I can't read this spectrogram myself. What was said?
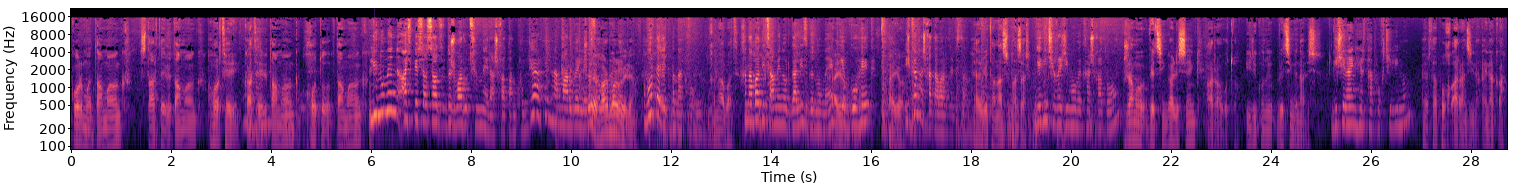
կորմը տամանք, ստարտերը տամանք, հորթերին, կաթերը տամանք, խոտը տամանք։ Լինում են, այսպես ասած, դժվարություններ աշխատանքում, թե արդեն հարմարվել եք։ Չէ, հարմարվել եմ։ Որտեղ եք բնակվում։ Խնաբատ։ Խնաբադից ամեն օր գալիս գնում եք եւ գոհեք։ Այո։ Ինչքան աշխատավարձ եք ստանում։ 170000։ Եվ ինչ ռեժիմով եք աշխատում։ Ժամը 6-ին գալիս ենք առավոտը։ Իրիկունը 6-ին գնալիս։ Գիշերային հերթափոխ չի լինում։ Հերթափոխ առանձին է, այնա կա։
